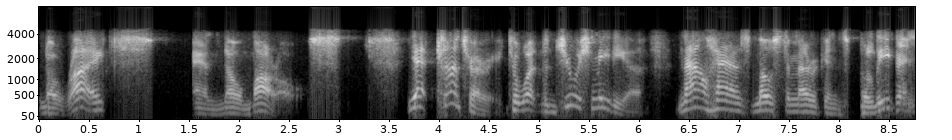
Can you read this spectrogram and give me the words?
no rights and no morals. Yet, contrary to what the Jewish media now has most Americans believing,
